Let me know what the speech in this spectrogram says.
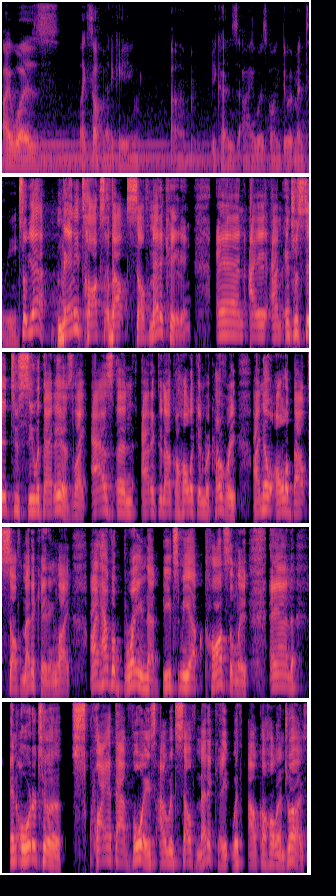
I was like self-medicating um, because I was going through it mentally. So yeah, Manny talks about self-medicating and I, I'm interested to see what that is. Like as an addict and alcoholic in recovery, I know all about self-medicating. Like I have a brain that beats me up constantly and in order to quiet that voice, I would self-medicate with alcohol and drugs.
